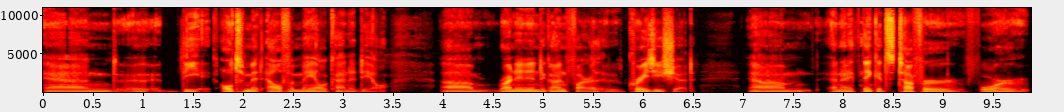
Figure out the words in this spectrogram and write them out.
and uh, the ultimate alpha male kind of deal, um, running into gunfire, crazy shit. Um, and I think it's tougher for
